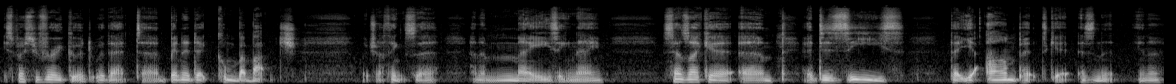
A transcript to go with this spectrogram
He's supposed to be very good with that uh, Benedict Cumberbatch, which I think's a, an amazing name. Sounds like a um, a disease that your armpits get, isn't it? You know,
